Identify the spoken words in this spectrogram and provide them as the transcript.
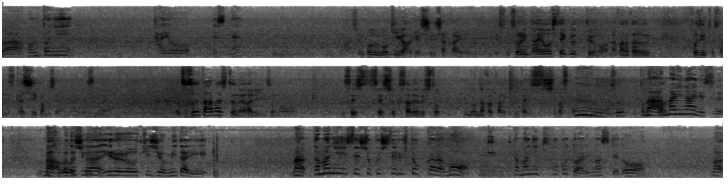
は本当に多様ですね。非常にこの動きが激しい社会ですそれに対応していくっていうのはなかなか個人としては難しいかもしれないですね、うん、そういった話っていうのはやはりその接触される人の中から聞いたりしますか、うん、まああんまりないです。まあ私がいろいろ記事を見たりまあたまに接触してる人からも、たまに聞くことはありますけど、まあ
